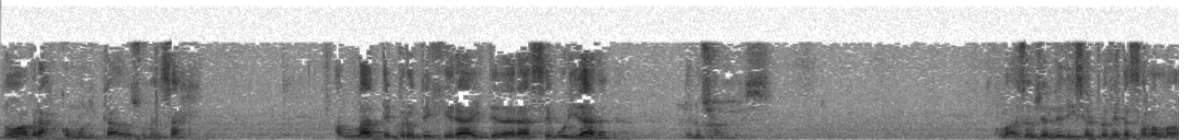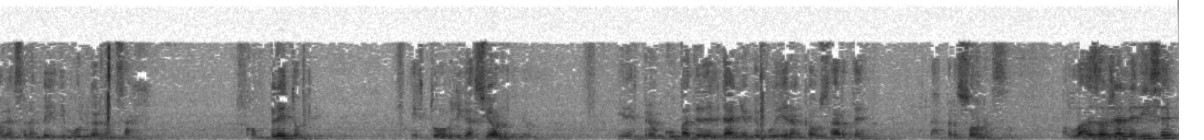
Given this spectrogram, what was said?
no habrás comunicado su mensaje. Allah te protegerá y te dará seguridad de los hombres. Allah le dice al profeta sallallahu alaihi wasallam, ve y divulga el mensaje completo. Es tu obligación y despreocúpate del daño que pudieran causarte las personas. Allah le dice,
